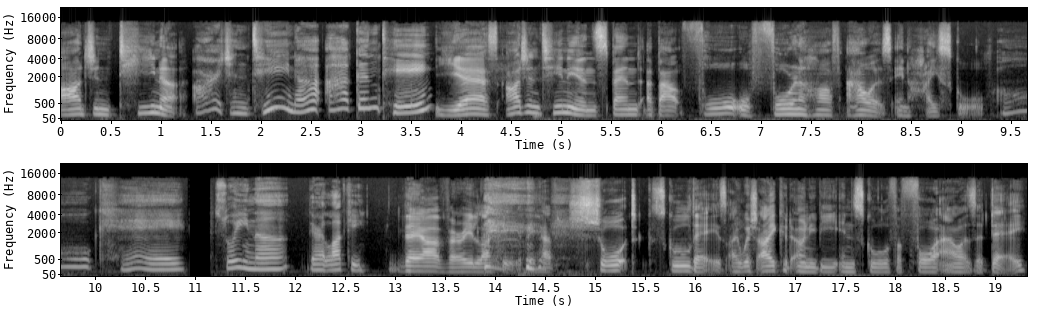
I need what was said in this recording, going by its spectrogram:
Argentina. Argentina，阿根廷。 Yes, Argentinians spend about four or four and a half hours in high school. OK，所以呢，they're lucky。 They are very lucky. they have short school days. I wish I could only be in school for four hours a day.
